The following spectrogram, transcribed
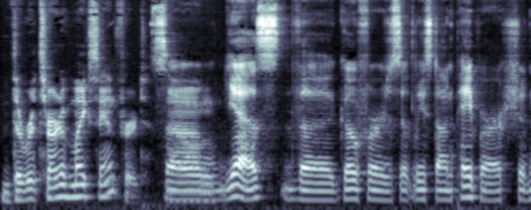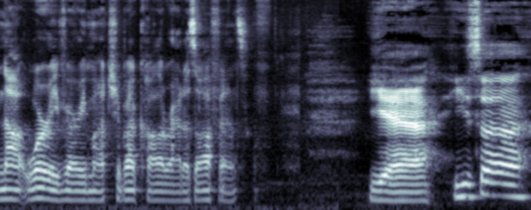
the return of Mike Sanford. So, um, yes, the Gophers, at least on paper, should not worry very much about Colorado's offense. Yeah, he's uh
